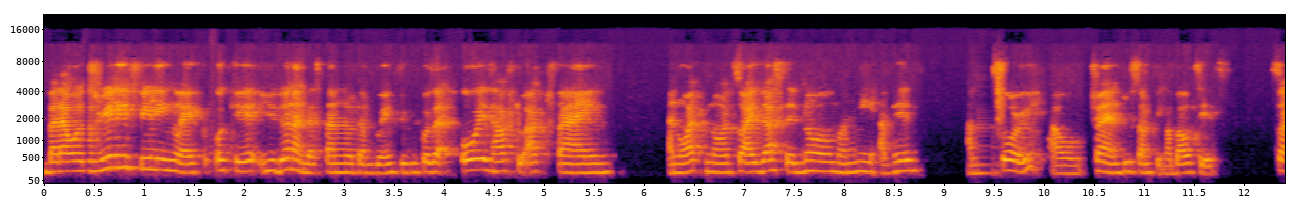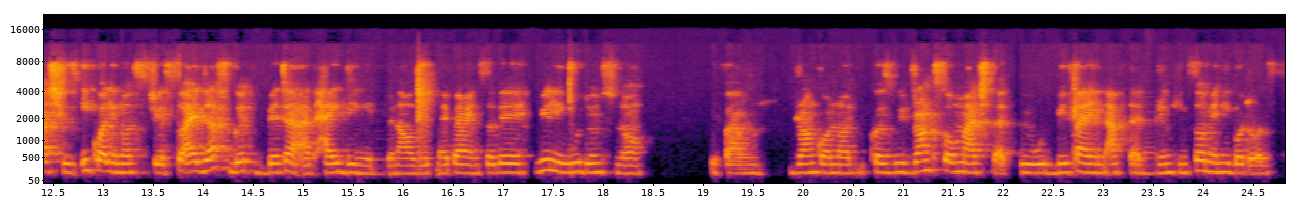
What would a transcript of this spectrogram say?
But I was really feeling like, okay, you don't understand what I'm going through because I always have to act fine and whatnot. So I just said, no, mommy, I've heard, I'm sorry. I'll try and do something about it. So she's equally not stressed. So I just got better at hiding it when I was with my parents. So they really wouldn't know if I'm drunk or not because we drank so much that we would be fine after drinking so many bottles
